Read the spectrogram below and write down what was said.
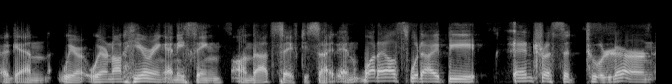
again, we're, we're not hearing anything on that safety side. And what else would I be interested to learn,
